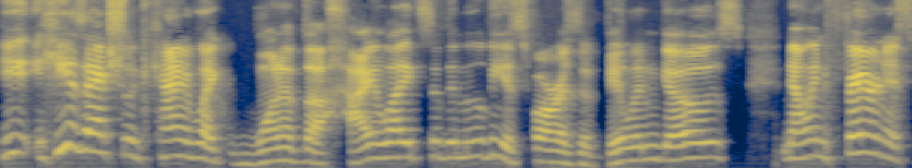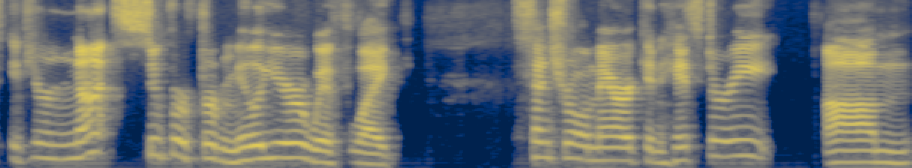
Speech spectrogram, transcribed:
he he is actually kind of like one of the highlights of the movie as far as the villain goes. Now, in fairness, if you're not super familiar with like Central American history, um,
